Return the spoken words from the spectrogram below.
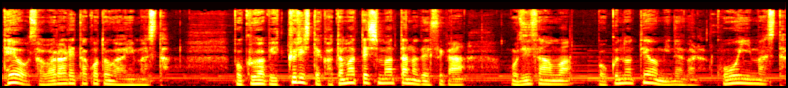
手を触られたことがありました。僕はびっくりして固まってしまったのですがおじさんは僕の手を見ながらこう言いました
